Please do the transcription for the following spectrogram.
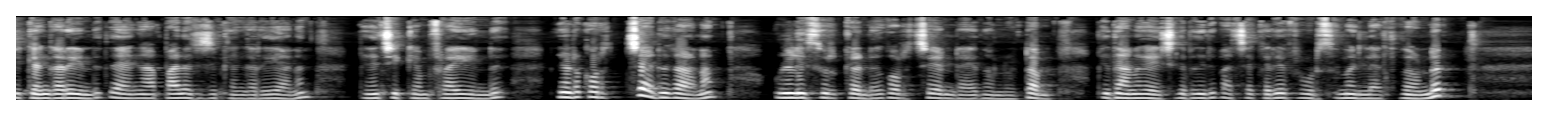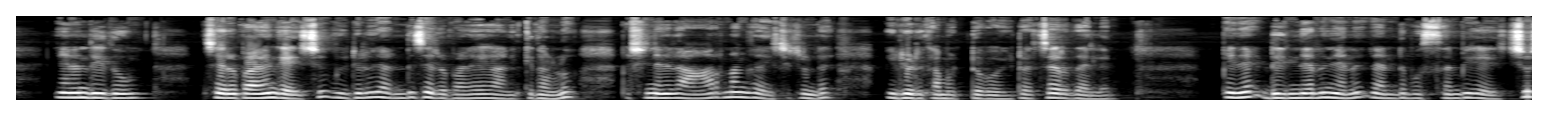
ചിക്കൻ കറി ഉണ്ട്. തേങ്ങാപ്പാൽ വെച്ച ചിക്കൻ കറിയാണ്. പിന്നെ ചിക്കൻ ഫ്രൈ ഉണ്ട്. പിന്നെ അവിടെ കുറച്ചായിട്ട് കാണാം. ഉള്ളി സുർക്ക ഉണ്ട് കുറച്ചേ ഉണ്ടായിരുന്നുള്ളൂ കേട്ടോ. അപ്പോൾ ഇതാണ് കഴിച്ചത്. അപ്പോൾ ഇതിൽ പച്ചക്കറി ഫ്രൂട്ട്സ് ഒന്നും ഇല്ലാത്തതുകൊണ്ട് ഞാൻ എന്ത് ചെയ്തു? ചെറുപഴം കഴിച്ചു. വീഡിയോയിൽ രണ്ട് ചെറുപഴമേ കാണിക്കുന്നുള്ളൂ. പക്ഷേ ഞാനൊരു ആറെണ്ണം കഴിച്ചിട്ടുണ്ട്. വീഡിയോ എടുക്കാൻ വിട്ടുപോയി കേട്ടോ. ചെറുതല്ലേ. പിന്നെ ഡിന്നറിന് ഞാൻ രണ്ട് മുസമ്പി കഴിച്ചു.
